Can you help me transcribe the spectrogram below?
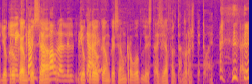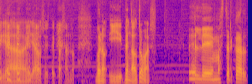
yo creo Le que aunque encanta, sea Paula, el del yo creo ¿eh? que aunque sea un robot le estáis ya faltando respeto, ¿eh? Estáis ya, ya os estáis pasando. Bueno, y venga, otro más. El de Mastercard.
